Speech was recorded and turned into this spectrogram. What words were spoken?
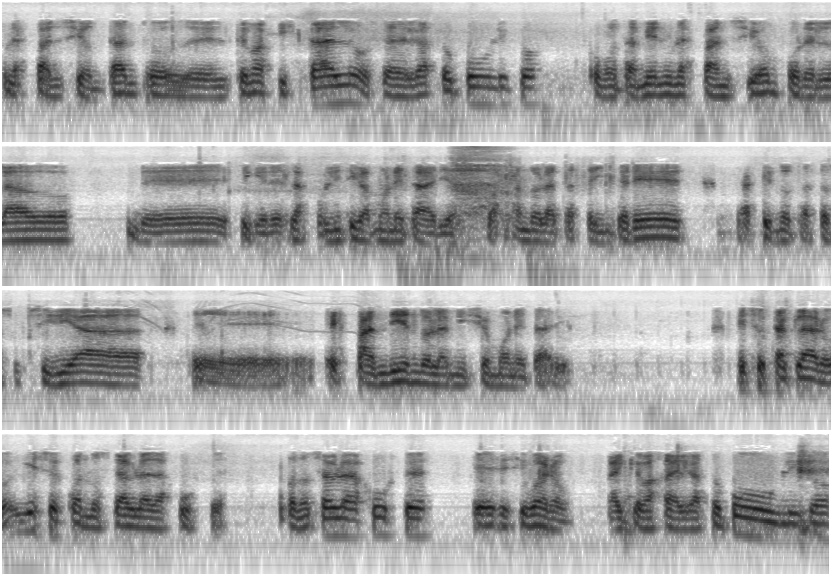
una expansión tanto del tema fiscal, o sea, del gasto público, como también una expansión por el lado de, si querés, las políticas monetarias, bajando la tasa de interés, haciendo tasas subsidiadas, eh, expandiendo la emisión monetaria. Eso está claro, y eso es cuando se habla de ajuste. Cuando se habla de ajuste, es decir, bueno, hay que bajar el gasto público,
